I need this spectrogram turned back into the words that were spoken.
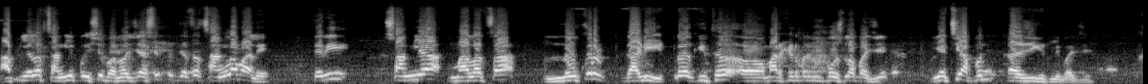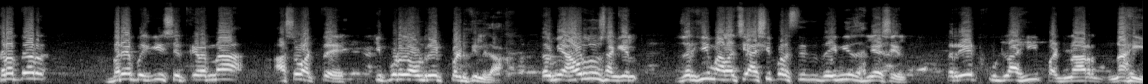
आपल्याला चांगले पैसे बनवायचे असेल तर ज्याचा चांगला माल आहे त्यांनी चांगल्या मालाचा लवकर गाडी ट्रक इथं मार्केटपर्यंत पोहोचला पाहिजे याची आपण काळजी घेतली पाहिजे. खरं तर बऱ्यापैकी शेतकऱ्यांना असं वाटतंय की पुढे जाऊन रेट पडतील का? तर मी आवर्जून सांगेल जर ही मालाची अशी परिस्थिती दयनीय झाली असेल तर रेट कुठलाही पडणार नाही.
